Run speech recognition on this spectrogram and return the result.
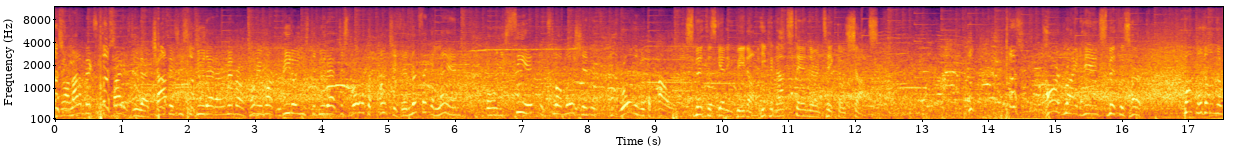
You know, a lot of Mexican fighters do that. Chavez used to do that. I remember Antonio Margarito used to do that. Just roll with the punches. It looks like it lands, but when you see it in slow motion, it's he's rolling with the power. Smith is getting beat up. He cannot stand there and take those shots. Hard right hand, Smith is hurt. Buckled on the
